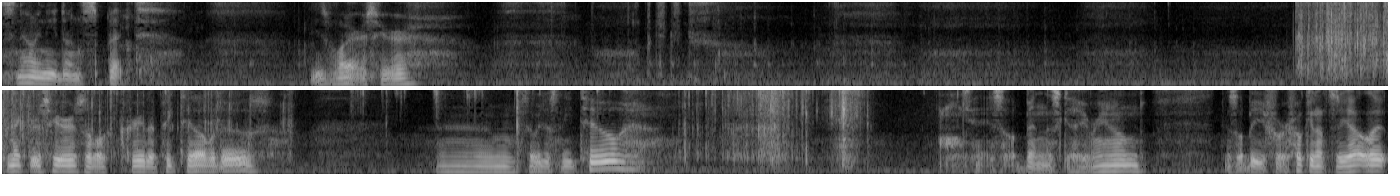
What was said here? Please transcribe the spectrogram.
So now we need to inspect these wires here. Connectors here, so we'll create a pigtail with those. Um, so we just need two. Okay, so I'll bend this guy around. This will be for hooking up to the outlet.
